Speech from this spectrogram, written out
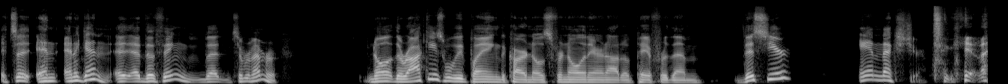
it's a and and again the thing that to remember, no, the Rockies will be playing the Cardinals for Nolan Arenado to pay for them this year and next year. yeah,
